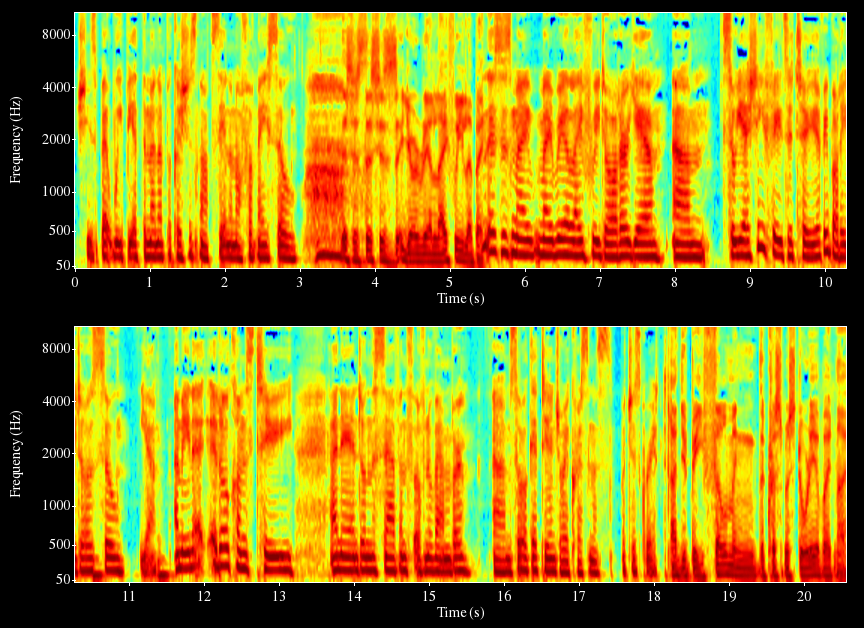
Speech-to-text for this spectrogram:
she's a bit weepy at the minute because she's not seeing enough of me. So this is this is your real life wee Libby. This is my my real life wee daughter. Yeah. Um. So yeah, she feels it too. Everybody does. So yeah. I mean, it, it all comes to an end on the seventh of November. Um, so I'll get to enjoy Christmas, which is great. And you'd be filming the Christmas story about now.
